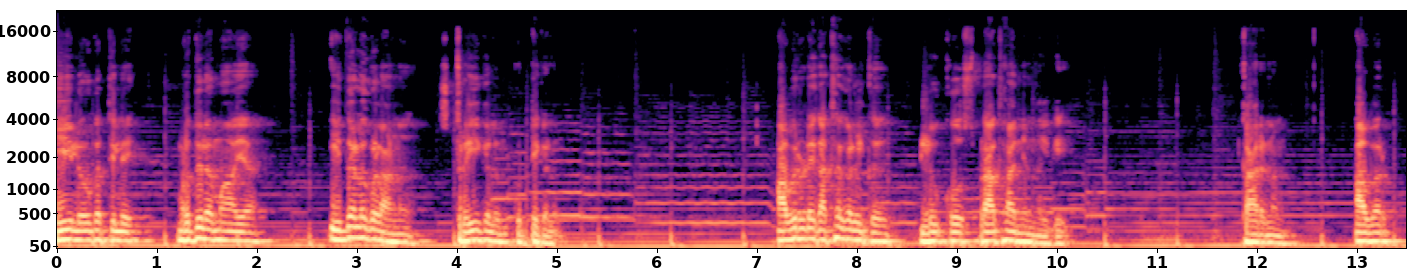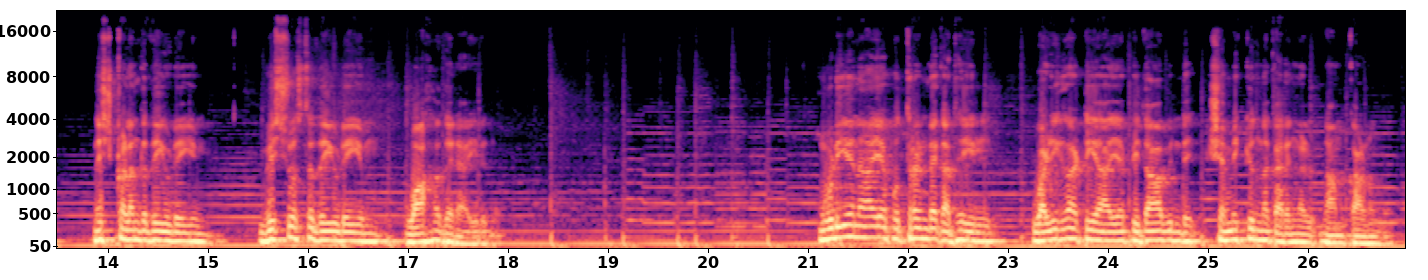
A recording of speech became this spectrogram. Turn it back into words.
ഈ ലോകത്തിലെ മൃദുലമായ ഇതളുകളാണ് സ്ത്രീകളും കുട്ടികളും. അവരുടെ കഥകൾക്ക് ലൂക്കോസ് പ്രാധാന്യം നൽകി. കാരണം അവർ നിഷ്കളങ്കതയുടെയും വിശ്വസ്തതയുടെയും വാഹകരായിരുന്നു. മുടിയനായ പുത്രന്റെ കഥയിൽ വഴികാട്ടിയായ പിതാവിന്റെ ക്ഷമിക്കുന്ന കരങ്ങൾ നാം കാണുന്നു.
